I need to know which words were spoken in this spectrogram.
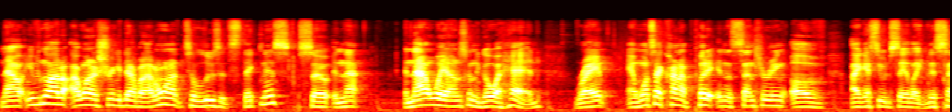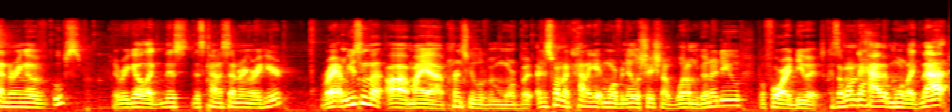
Now, even though I, I want to shrink it down, but I don't want it to lose its thickness. So in that in that way, I'm just going to go ahead, right? And once I kind of put it in the centering of, I guess you would say like this centering of, oops, there we go, like this this kind of centering right here, right? I'm using my, uh, my uh, print screen a little bit more, but I just want to kind of get more of an illustration of what I'm going to do before I do it. Because I wanted to have it more like that.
